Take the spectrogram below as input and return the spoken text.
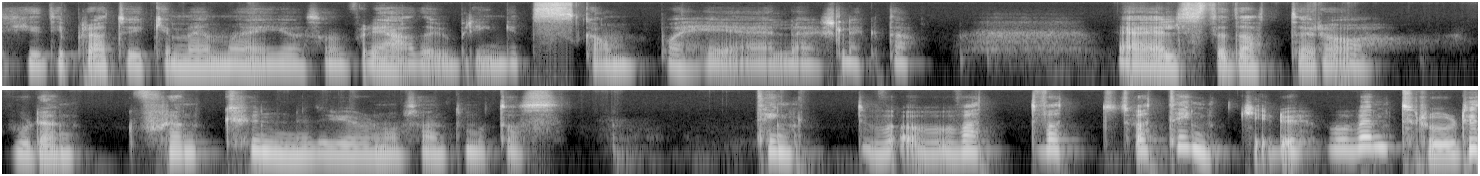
de, de pratet jo ikke med meg, og sånn, for jeg hadde jo bringet skam på hele slekta. Jeg er eldste datter, og hvordan, hvordan kunne du gjøre noe sånt mot oss? Tenk, hva, hva, hva, tenker du, og hvem tror du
